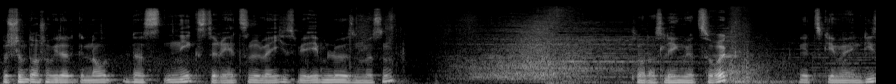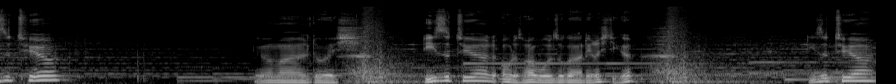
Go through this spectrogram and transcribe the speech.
Bestimmt auch schon wieder genau das nächste Rätsel, welches wir eben lösen müssen. So, das legen wir zurück. Jetzt gehen wir in diese Tür. Gehen wir mal durch diese Tür. Oh, das war wohl sogar die richtige. Diese Tür.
